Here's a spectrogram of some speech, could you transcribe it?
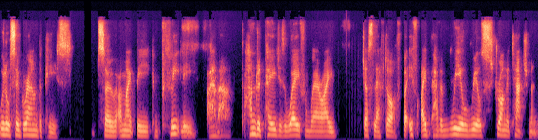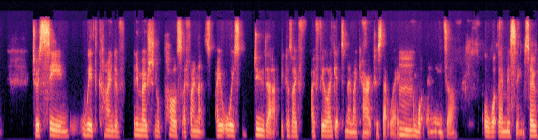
will also ground the piece. So I might be completely, I don't know, 100 pages away from where I just left off. But if I have a real, real strong attachment to a scene with kind of an emotional pulse, I find that I always do that because I, I feel I get to know my characters that way mm. and what their needs are or what they're missing. So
